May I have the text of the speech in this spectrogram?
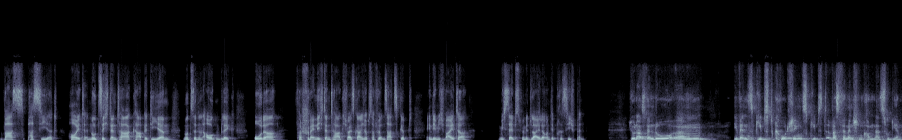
was passiert heute? Nutze ich den Tag, Carpe Diem, nutze den Augenblick oder verschwende ich den Tag, ich weiß gar nicht, ob es dafür einen Satz gibt, in dem ich weiter mich selbst bemitleide und depressiv bin. Jonas, wenn du ähm, Events gibst, Coachings gibst, was für Menschen kommen da zu dir?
